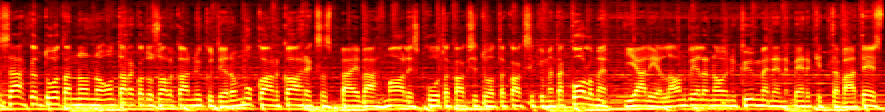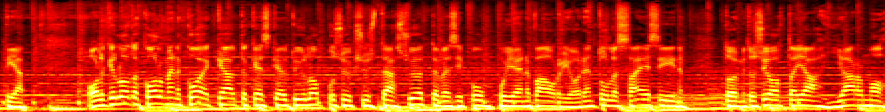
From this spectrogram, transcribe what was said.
sähkön tuotannon on tarkoitus alkaa nykytiedon mukaan 8. päivä maaliskuuta 2023. Jäljellä on vielä noin 10 merkittävää testiä. Olkiluoto kolmen koekäyttö keskeytyi loppusyksystä syöttövesipumppujen vaurioiden tullessa esiin. Toimitusjohtaja Jarmo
